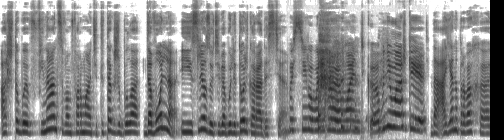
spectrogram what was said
а чтобы в финансовом формате ты также была довольна, и слезы у тебя были только радости. Спасибо большое, Манечка. Обнимашки. Да, а я на правах э,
